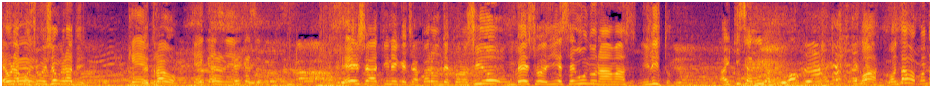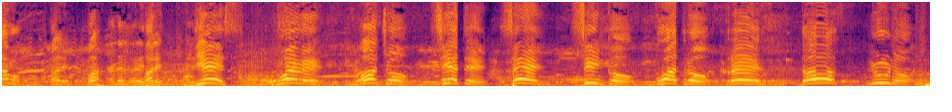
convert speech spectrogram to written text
Es una consumición gratis. qué- De trago. ¿Qué hay que hacer? ¿Qué hay que hacer? Ella tiene que chapar a un desconocido, un beso de 10 segundos nada más. Y listo. Ahí quise arriba. Va, contamos, contamos. Dale, va. Dale, dale. 10, 9, 8, 7, 6, 5, 4, 3, 2 y 1.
